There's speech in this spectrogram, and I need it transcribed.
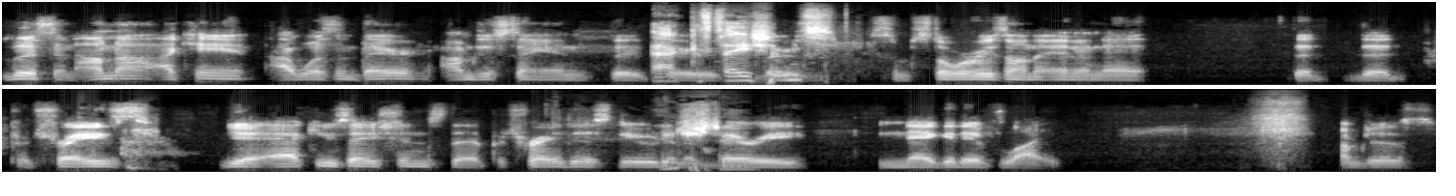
Listen, I'm not. I can't. I wasn't there. I'm just saying that there's, Accusations. there's some stories on the internet that that portrays yeah accusations that portray this dude in a very negative light. I'm just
